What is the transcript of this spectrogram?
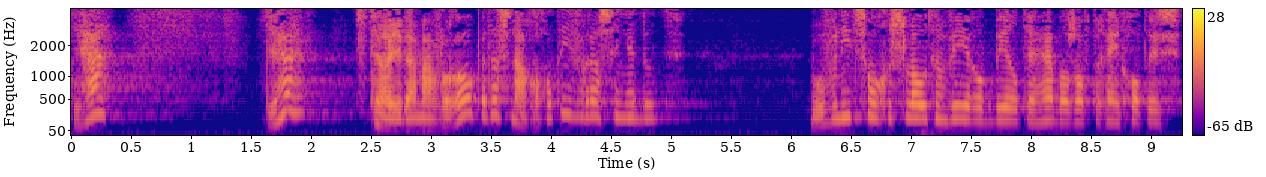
Ja, ja, stel je daar maar voor open. Dat is nou God die verrassingen doet. We hoeven niet zo'n gesloten wereldbeeld te hebben alsof er geen God is.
